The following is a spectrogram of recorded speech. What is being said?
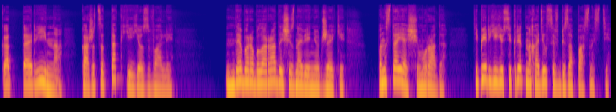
Катарина. Кажется, так ее звали». Дебора была рада исчезновению Джеки. По-настоящему рада. Теперь ее секрет находился в безопасности.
